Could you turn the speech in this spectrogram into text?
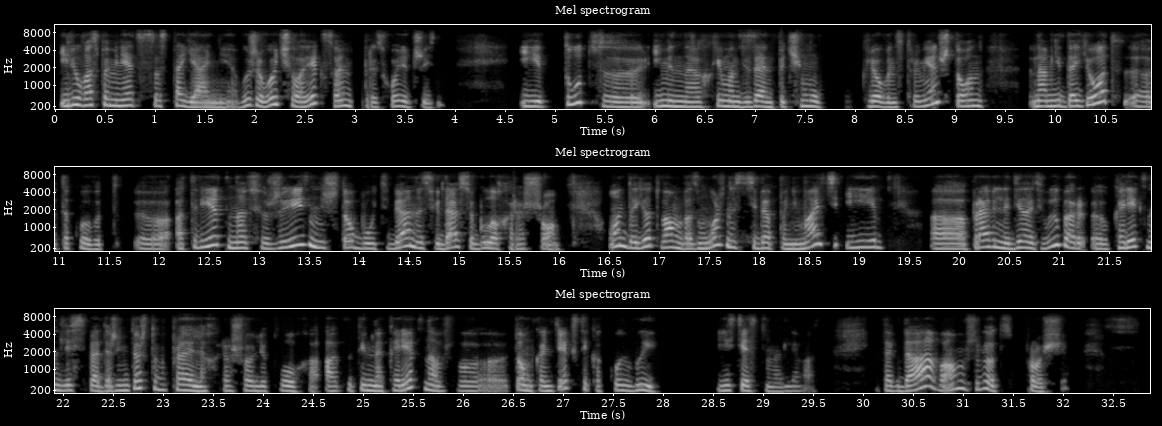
Или у вас поменяется состояние. Вы живой человек, с вами происходит жизнь. И тут э, именно Human Design, почему клевый инструмент, что он нам не дает э, такой вот э, ответ на всю жизнь, чтобы у тебя навсегда все было хорошо. Он дает вам возможность себя понимать и а, правильно делать выбор э, корректно для себя, даже не то чтобы правильно, хорошо или плохо, а вот именно корректно в э, том контексте, какой вы, естественно, для вас. И тогда вам живется проще.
